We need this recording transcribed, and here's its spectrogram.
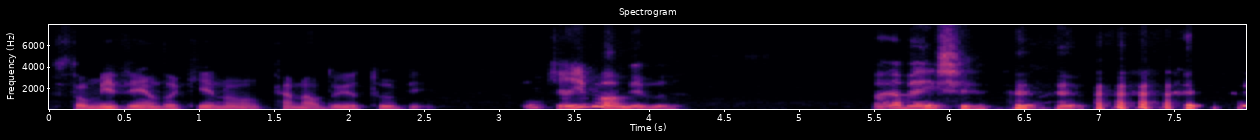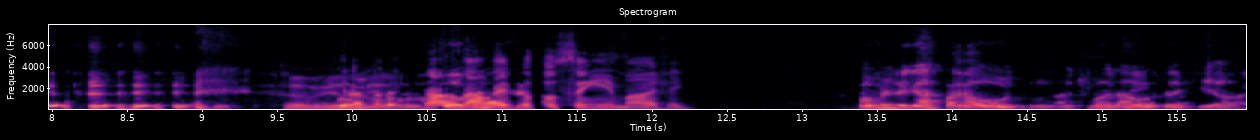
Estou me vendo aqui no canal do YouTube. Incrível, amigo. Parabéns. Oh. Na, na live eu tô sem imagem. Vamos ligar para outro. Vou te mandar outro aqui, ó.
